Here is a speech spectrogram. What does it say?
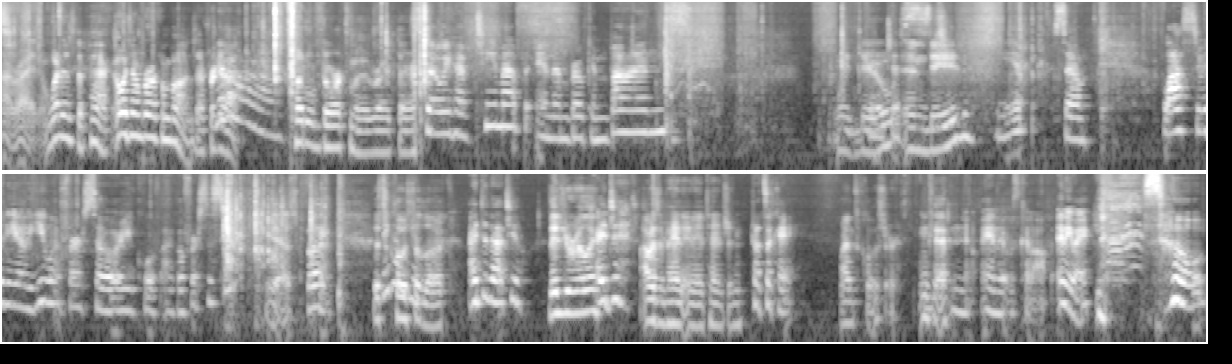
All right. What is the pack? Oh, it's Unbroken Bonds. I forgot. Yeah. Total dork move right there. So we have Team Up and Unbroken Bonds. We do just- indeed. Yep. So last video you went first, so are you cool if I go first this time? Yes, but just think closer look. I did that too. Did you really? I did. I wasn't paying any attention. That's okay. Mine's closer. Okay. No, and it was cut off. Anyway, so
